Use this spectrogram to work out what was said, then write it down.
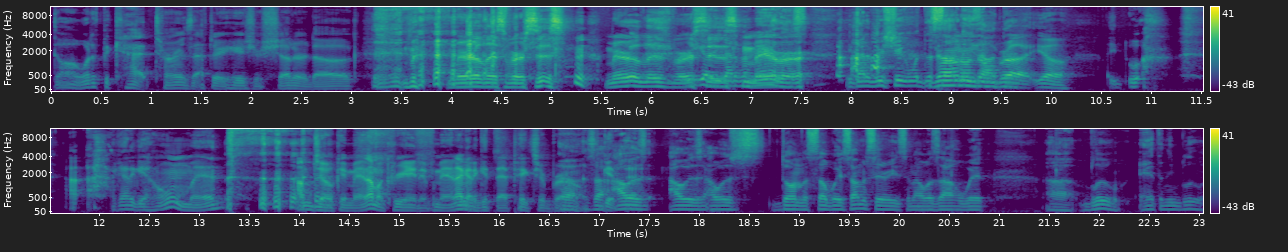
Dog, what if the cat turns after it hears your shutter, dog? mirrorless versus mirrorless You versus gotta, you gotta mirror. mirrorless. You gotta be shooting with the No, no, Sony's no, bro. Yo, I, I gotta get home, man. I'm joking, man. I'm a creative man. I gotta get that picture, bro. Uh, so Get I that. was I was I was doing the Subway Summer series and I was out with uh, Blue Anthony Blue.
